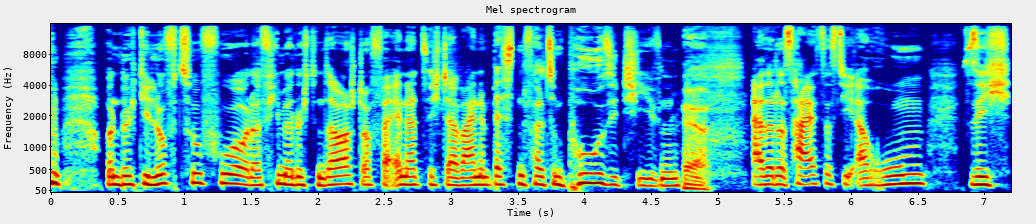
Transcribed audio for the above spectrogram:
Und durch die Luftzufuhr oder vielmehr durch den Sauerstoff verändert sich der Wein im besten Fall zum Positiven. Ja. Also das heißt, dass die Aromen sich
